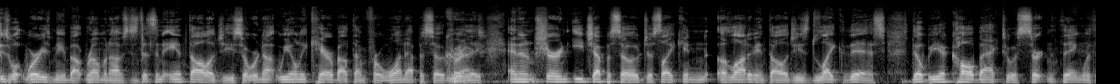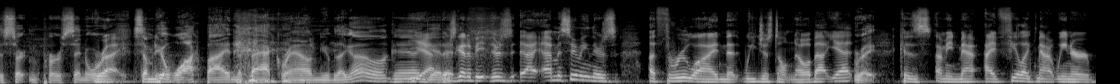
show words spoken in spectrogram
is what worries me about Romanoffs is that's an anthology, so we're not we only care about them for one episode Correct. really. And I'm sure in each episode, just like in a lot of anthologies like this, there'll be a callback to a certain thing with a certain person, or Right. somebody will walk by in the background, and you'll be like, "Oh, okay, I yeah, get there's it." going to be there's I, I'm assuming there's a through line that we just don't know about yet. Right. Because I mean, Matt, I feel like Matt Weiner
